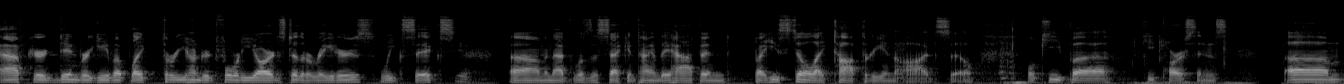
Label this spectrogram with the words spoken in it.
after Denver gave up like 340 yards to the Raiders week six. Um, and that was the second time they happened. But he's still like top three in the odds, so we'll keep uh keep Parsons. Um,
